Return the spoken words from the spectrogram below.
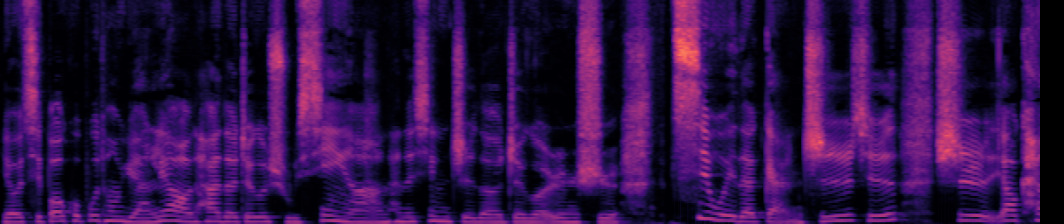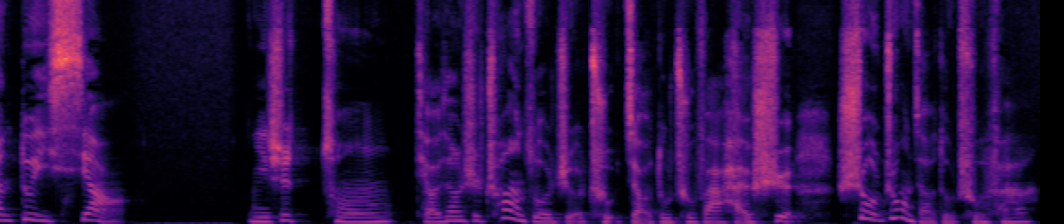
尤其包括不同原料它的这个属性啊，它的性质的这个认识，气味的感知，其实是要看对象。你是从调香师创作者出角度出发，还是受众角度出发？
